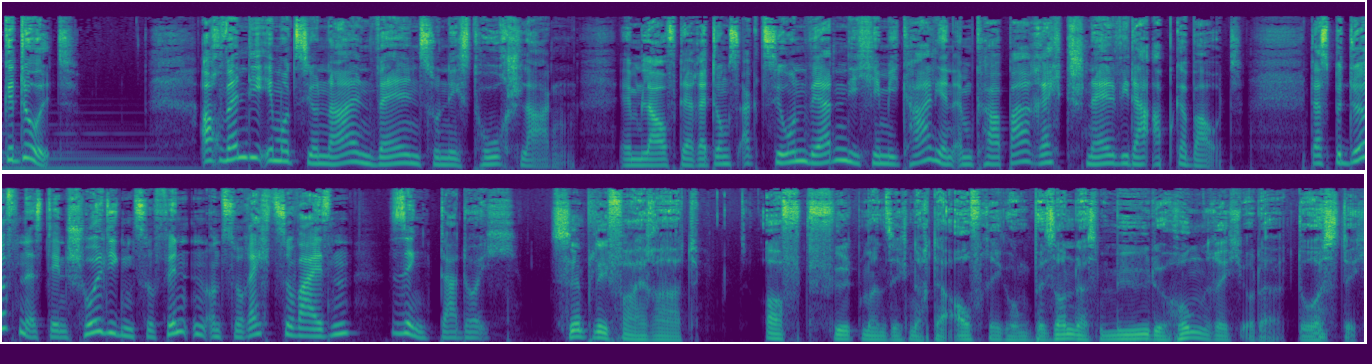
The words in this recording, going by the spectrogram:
Geduld. Auch wenn die emotionalen Wellen zunächst hochschlagen, im Lauf der Rettungsaktion werden die Chemikalien im Körper recht schnell wieder abgebaut. Das Bedürfnis, den Schuldigen zu finden und zurechtzuweisen, sinkt dadurch. Simplify Rat. Oft fühlt man sich nach der Aufregung besonders müde, hungrig oder durstig.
